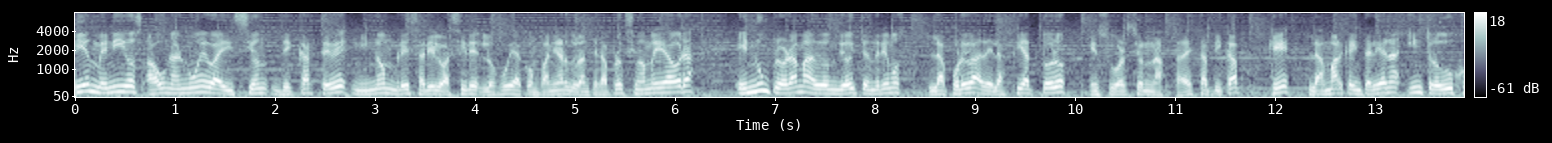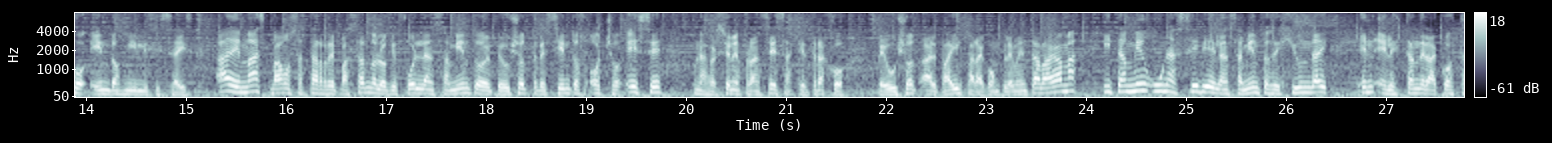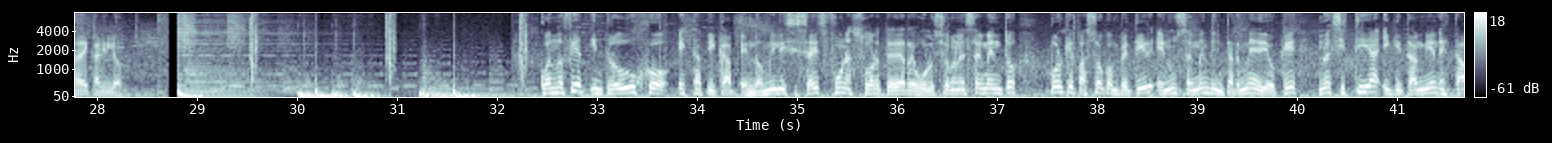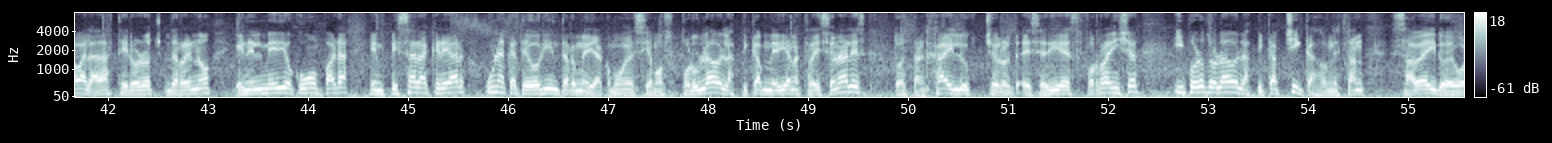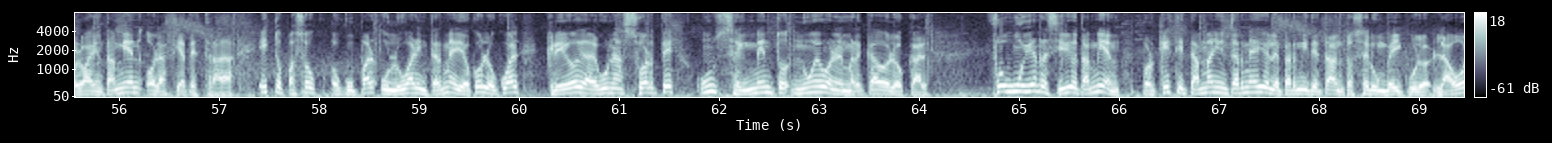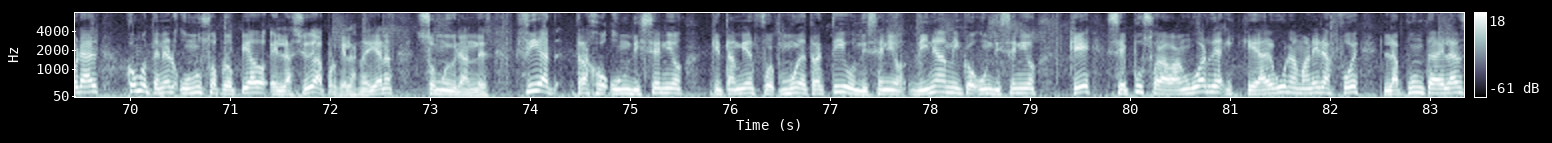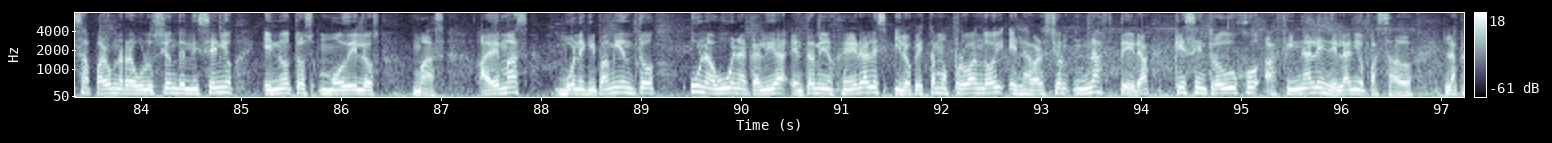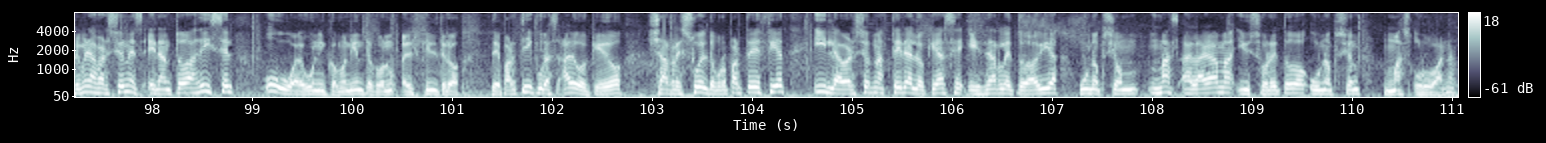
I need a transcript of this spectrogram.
Bienvenidos a una nueva edición de Car TV. Mi nombre es Ariel Basile, los voy a acompañar durante la próxima media hora en un programa donde hoy tendremos la prueba de la Fiat Toro en su versión nafta, de esta pickup que la marca italiana introdujo en 2016. Además, vamos a estar repasando lo que fue el lanzamiento del Peugeot 308S, unas versiones francesas que trajo Peugeot al país para complementar la gama y también una serie de lanzamientos de Hyundai en el stand de la costa de Carilón. Cuando Fiat introdujo esta pickup en 2016 fue una suerte de revolución en el segmento porque pasó a competir en un segmento intermedio que no existía y que también estaba la Duster Oroch de Renault en el medio como para empezar a crear una categoría intermedia, como decíamos. Por un lado las pickup medianas tradicionales, donde están Hilux, Chevrolet S10, Ford Ranger y por otro lado las pickup chicas, donde están Sabeiro de Volkswagen también o la Fiat Strada. Esto pasó a ocupar un lugar intermedio, con lo cual creó de alguna suerte un segmento nuevo en el mercado local. Fue muy bien recibido también, porque este tamaño intermedio le permite tanto ser un vehículo laboral como tener un uso apropiado en la ciudad, porque las medianas son muy grandes. Fiat trajo un diseño que también fue muy atractivo, un diseño dinámico, un diseño que se puso a la vanguardia y que de alguna manera fue la punta de lanza para una revolución del diseño en otros modelos más. Además, buen equipamiento, una buena calidad en términos generales y lo que estamos probando hoy es la versión naftera que se introdujo a finales del año pasado. Las primeras versiones eran todas diésel, hubo algún inconveniente con el filtro de partículas, algo quedó ya resuelto por parte de Fiat y la versión naftera lo que hace es darle todavía una opción más a la gama y sobre todo una opción más urbana.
